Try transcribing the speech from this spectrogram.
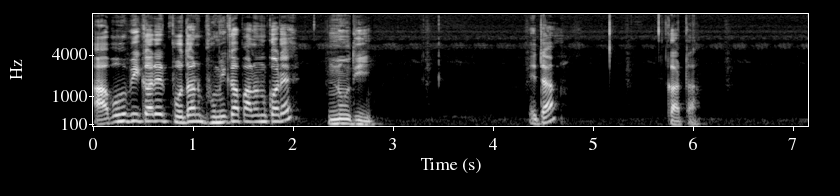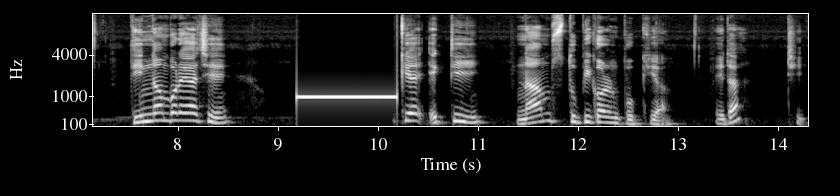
আবহবিকারের প্রধান ভূমিকা পালন করে নদী। এটা কাটা। তিন নম্বরে আছে একটি নাম স্তূপীকরণ প্রক্রিয়া। এটা ঠিক।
